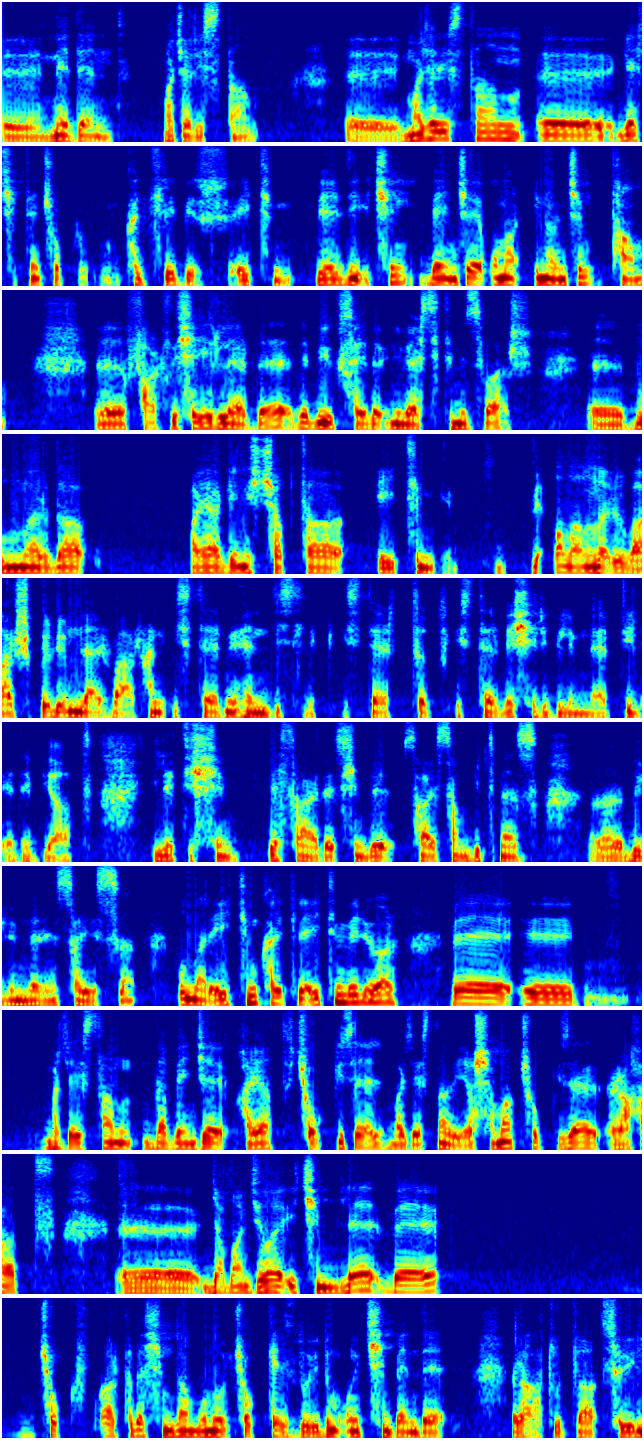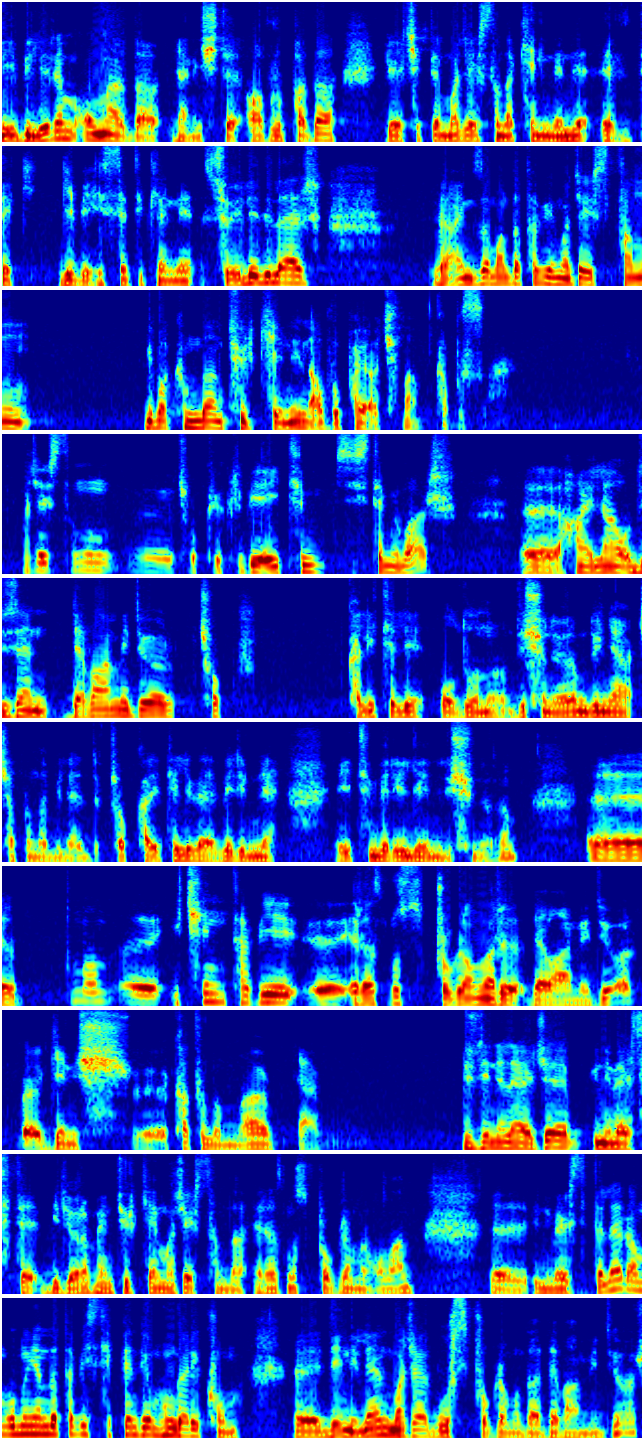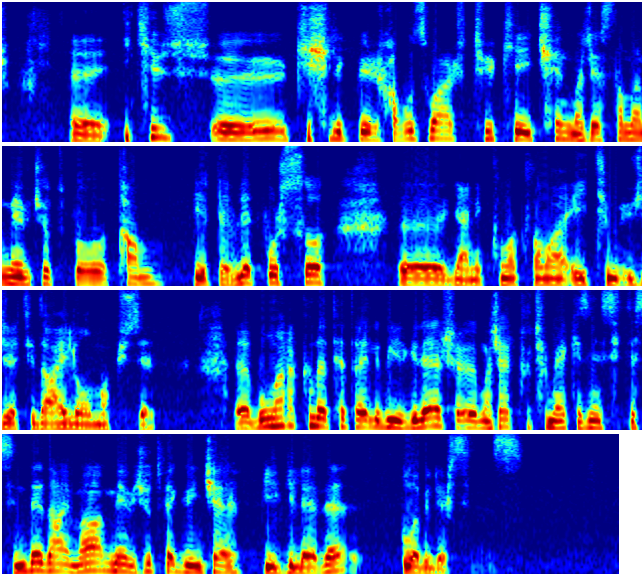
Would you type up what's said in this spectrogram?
E, neden Macaristan? E, Macaristan e, gerçekten çok kaliteli bir eğitim verdiği için bence ona inancım tam. E, farklı şehirlerde ve büyük sayıda üniversitemiz var. Bunlarda bayağı geniş çapta eğitim alanları var, bölümler var. Hani ister mühendislik, ister tıp, ister beşeri bilimler, dil, edebiyat, iletişim vesaire. Şimdi saysam bitmez e, bölümlerin sayısı. Bunlar eğitim kaliteli eğitim veriyor ve e, Macaristan'da bence hayat çok güzel. Macaristan'da yaşamak çok güzel, rahat. E, yabancılar için bile ve çok arkadaşımdan bunu çok kez duydum. Onun için ben de rahatlıkla söyleyebilirim. Onlar da yani işte Avrupa'da gerçekten Macaristan'da kendilerini evde gibi hissettiklerini söylediler. Ve aynı zamanda tabii Macaristan'ın bir bakımdan Türkiye'nin Avrupa'ya açılan kapısı. Macaristan'ın e, çok köklü bir eğitim sistemi var. E, hala o düzen devam ediyor. Çok kaliteli olduğunu düşünüyorum. Dünya çapında bile çok kaliteli ve verimli eğitim verildiğini düşünüyorum. Ee, Bunun e, için tabii e, Erasmus programları devam ediyor. Geniş e, katılımlar, yani düzinelerce üniversite biliyorum. Hem Türkiye hem Macaristan'da Erasmus programı olan e, üniversiteler. Ama bunun yanında tabii Stipendium Hungaricum e, denilen Macar burs programı da devam ediyor. E, 200 e, kişilik bir havuz var Türkiye için. Macaristan'da mevcut bu tam bir devlet bursu. E, yani konaklama, eğitim ücreti dahil olmak üzere. E, Bunlar hakkında detaylı bilgiler e, Macar Kültür Merkezi'nin sitesinde daima mevcut ve güncel bilgileri bulabilirsiniz.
